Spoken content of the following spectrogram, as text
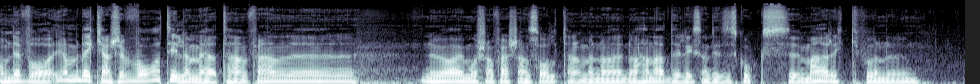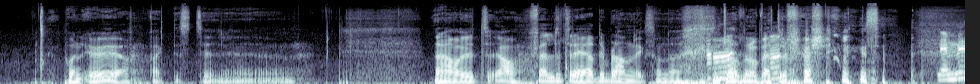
Om det var... Ja men det kanske var till och med att han... För han... eh, Nu har ju morsan och farsan sålt den men eh, han hade liksom lite skogsmark på en, på en ö faktiskt. eh, Där han var ute, ja, fällde träd ibland liksom. När han inte hade något bättre för sig. Liksom. Nej men,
